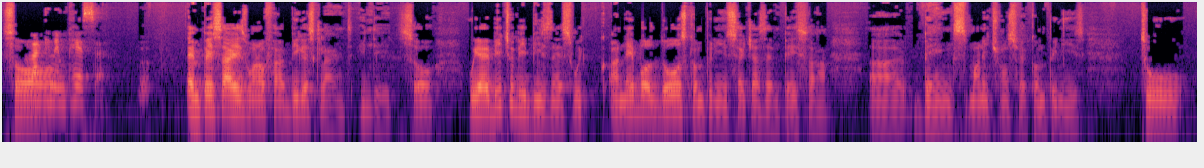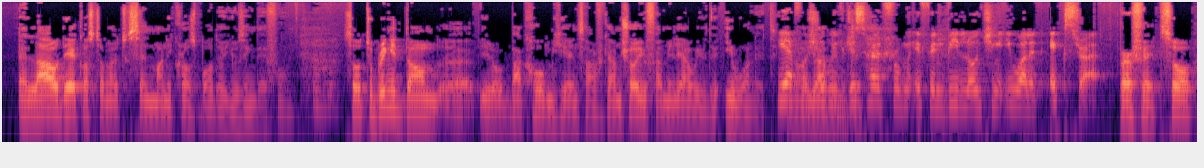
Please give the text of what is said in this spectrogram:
So Like an M-Pesa. M-Pesa is one of our biggest clients indeed. So we are a B2B business. We enable those companies such as M-Pesa, uh, banks, money transfer companies to allow their customer to send money cross-border using their phone. Mm-hmm. So to bring it down, uh, you know, back home here in South Africa, I'm sure you're familiar with the e-wallet. Yeah, You know, for sure. We've just heard from FNB launching e-wallet extra. Perfect. So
